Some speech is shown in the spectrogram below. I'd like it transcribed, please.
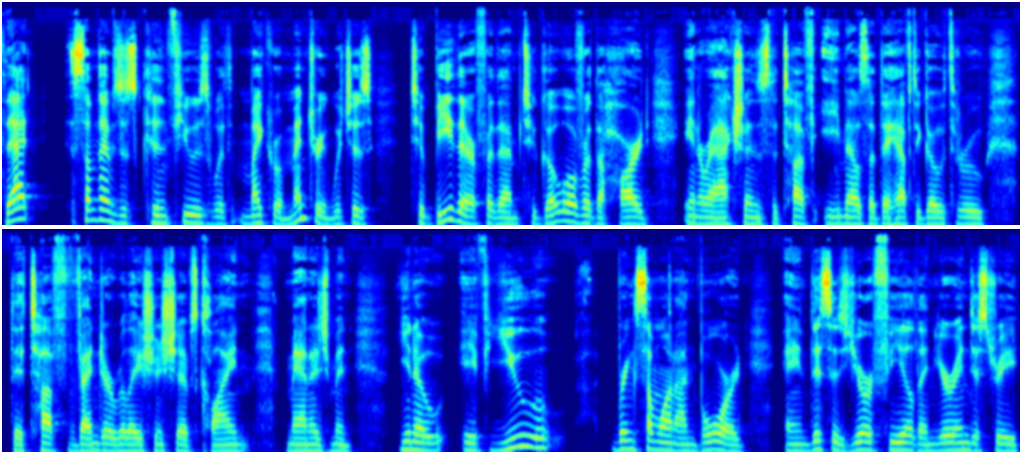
That sometimes is confused with micro mentoring, which is to be there for them, to go over the hard interactions, the tough emails that they have to go through, the tough vendor relationships, client management. You know, if you bring someone on board and this is your field and your industry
